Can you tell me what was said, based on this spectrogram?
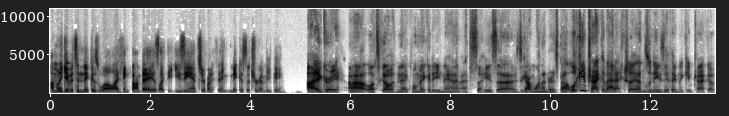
I'm gonna give it to Nick as well. I think Bombay is like the easy answer, but I think Nick is the true MVP. I agree. Uh, let's go with Nick. We'll make it unanimous. So he's uh he's got one under his belt. We'll keep track of that. Actually, that's an easy thing to keep track of.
